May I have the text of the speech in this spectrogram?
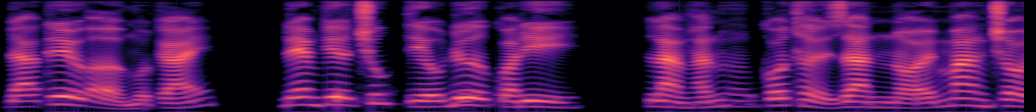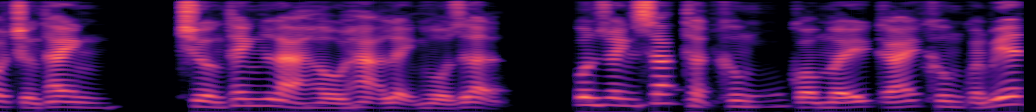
đã kêu ở một cái, đem kia trúc tiếu đưa qua đi, làm hắn có thời gian nói mang cho trường thanh. Trường thanh là hầu hạ lệnh hồ giận, quân doanh sắc thật không có mấy cái không quen biết.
